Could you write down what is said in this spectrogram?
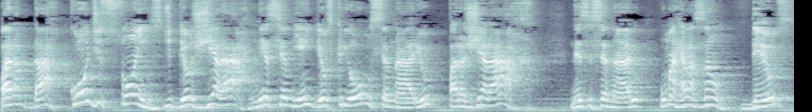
para dar condições de Deus gerar nesse ambiente. Deus criou um cenário para gerar nesse cenário uma relação. Deus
